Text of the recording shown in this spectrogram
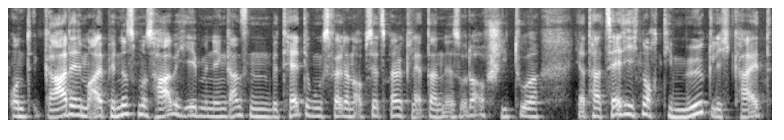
Und gerade im Alpinismus habe ich eben in den ganzen Betätigungsfeldern, ob es jetzt beim Klettern ist oder auf Skitour, ja tatsächlich noch die Möglichkeit,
